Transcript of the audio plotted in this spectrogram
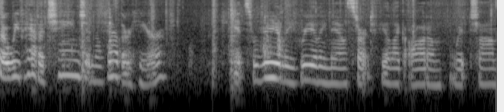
So we've had a change in the weather here. It's really, really now starting to feel like autumn, which um,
